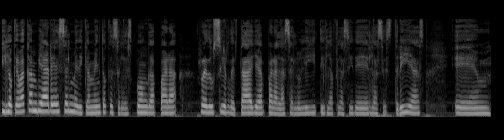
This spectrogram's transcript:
y lo que va a cambiar es el medicamento que se les ponga para reducir de talla, para la celulitis, la flacidez, las estrías. Em,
